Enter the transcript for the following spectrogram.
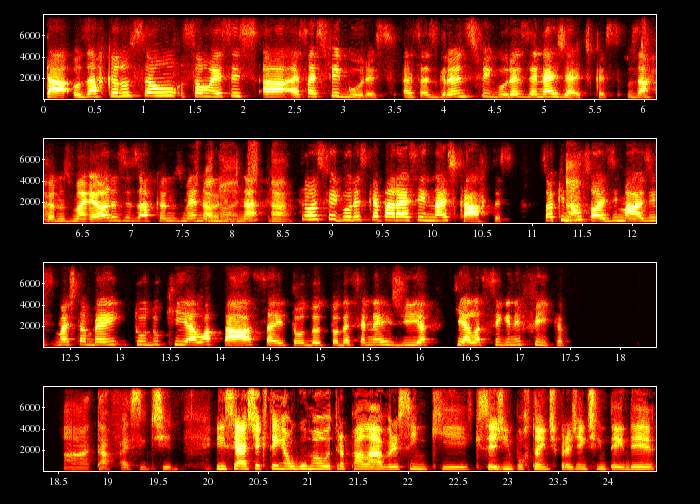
Tá, os arcanos são, são esses, uh, essas figuras, essas grandes figuras energéticas. Os tá. arcanos maiores e os arcanos menores, menores né? Tá. São as figuras que aparecem nas cartas. Só que tá. não só as imagens, mas também tudo que ela passa e todo, toda essa energia que ela significa. Ah, tá, faz sentido. E você acha que tem alguma outra palavra assim que, que seja importante para a gente entender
